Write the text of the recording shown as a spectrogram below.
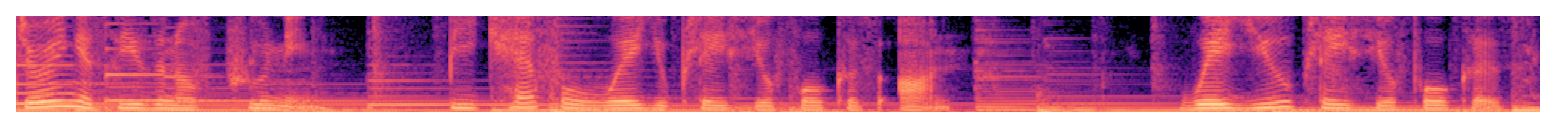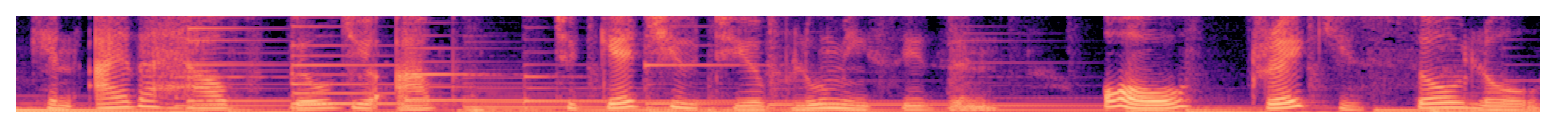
during a season of pruning, be careful where you place your focus on. Where you place your focus can either help build you up to get you to your blooming season or drag you so low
